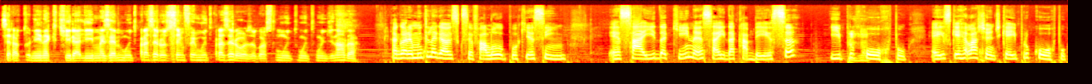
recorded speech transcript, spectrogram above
serotonina que tira ali, mas é muito prazeroso, sempre foi muito prazeroso. Eu gosto muito, muito, muito de nadar. Agora é muito legal isso que você falou, porque assim, é sair daqui, né? Sair da cabeça ir para o uhum. corpo. É isso que é relaxante, que é ir para o corpo.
